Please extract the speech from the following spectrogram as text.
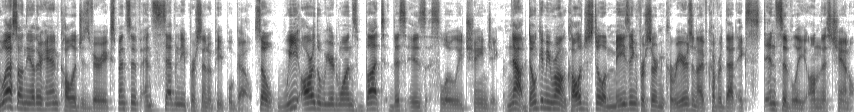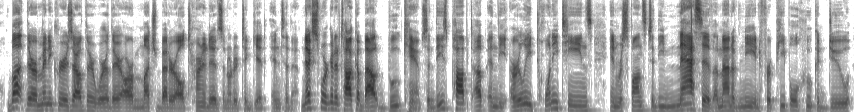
US, on the other hand, college is very expensive and 70% of people go. So we are the weird ones, but this is slowly changing. Now, don't get me wrong, college is still amazing for certain careers, and I've covered that extensively on this channel. But there are many careers out there where there are much better alternatives in order to get into them. Next, we're gonna talk about boot camps, and these popped up in the early 20 teens in response to the massive amount of need for people who could do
